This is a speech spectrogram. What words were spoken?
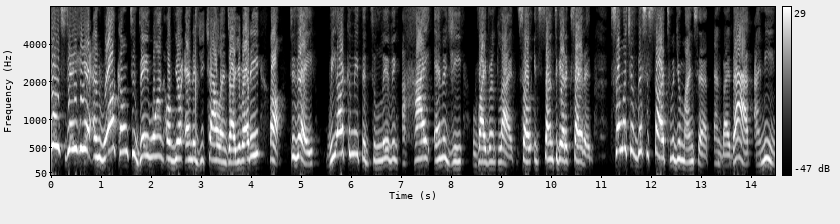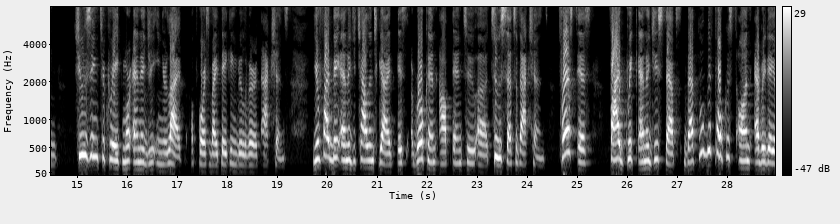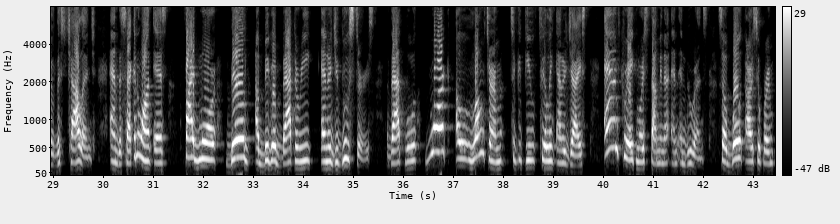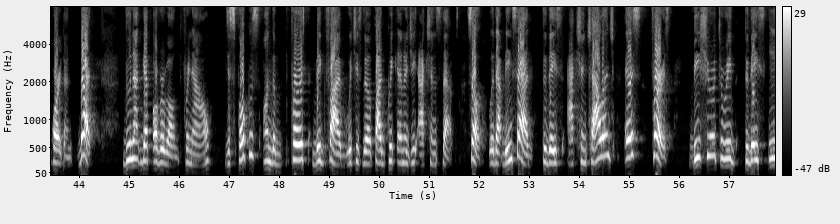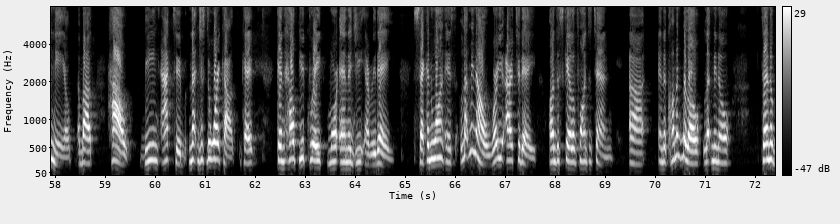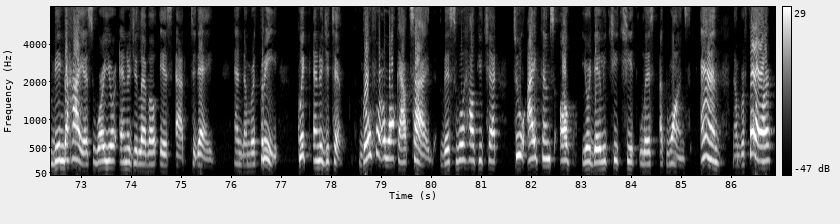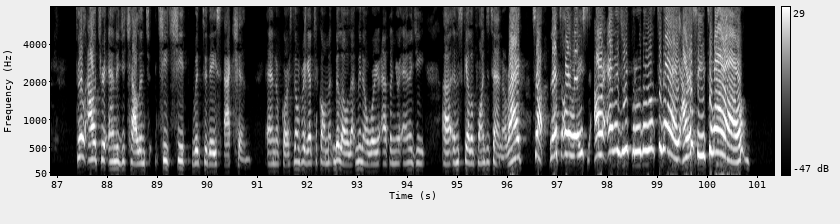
Coach Jay here, and welcome to day one of your energy challenge. Are you ready? Well, today we are committed to living a high energy, vibrant life. So it's time to get excited. So much of this starts with your mindset, and by that I mean choosing to create more energy in your life, of course, by taking deliberate actions. Your five day energy challenge guide is broken up into uh, two sets of actions. First is five quick energy steps that will be focused on every day of this challenge. And the second one is five more build a bigger battery energy boosters that will work a long term to keep you feeling energized and create more stamina and endurance. So both are super important, but do not get overwhelmed for now. Just focus on the first big five, which is the five quick energy action steps. So with that being said, today's action challenge is First, be sure to read today's email about how being active, not just the workout, okay, can help you create more energy every day. Second one is let me know where you are today on the scale of 1 to 10. Uh, in the comment below, let me know 10 of being the highest where your energy level is at today. And number three, quick energy tip. Go for a walk outside. This will help you check two items of your daily cheat sheet list at once. And number four, fill out your energy challenge cheat sheet with today's action. And of course, don't forget to comment below. Let me know where you're at on your energy uh, in scale of 1 to 10, all right? So let's always our energy through the roof today. I will see you tomorrow.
